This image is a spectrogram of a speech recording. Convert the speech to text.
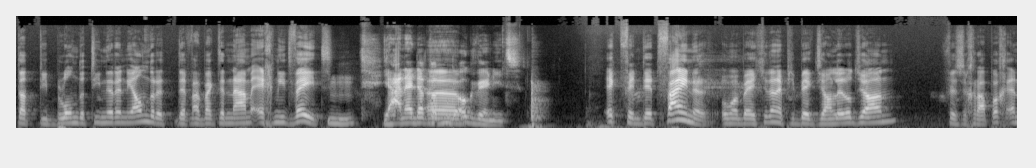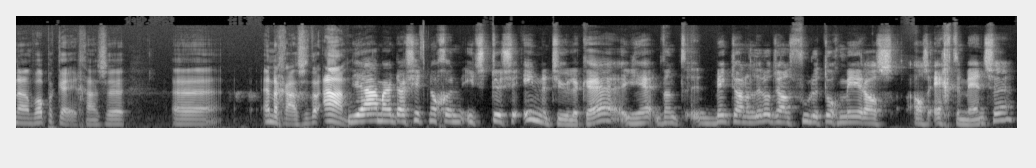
dat die blonde tiener en die andere, de- waarbij ik de namen echt niet weet. Mhm. Ja, nee, dat, dat moet ook weer niet. Ik vind dit fijner om een beetje. Dan heb je Big John, Little John. Vind ze grappig. En dan hoppakee, gaan ze. eh, en dan gaan ze eraan. Ja, maar daar zit nog een, iets tussenin natuurlijk. Hè? Je, want Big John en Little John voelen toch meer als, als echte mensen.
